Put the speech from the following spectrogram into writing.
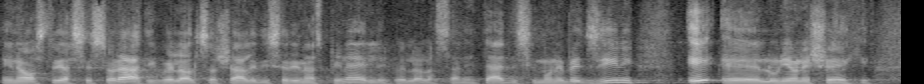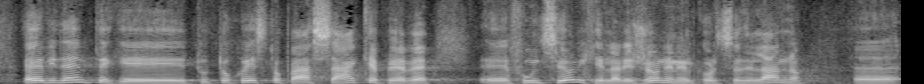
i nostri assessorati, quello al sociale di Serena Spinelli, quello alla sanità di Simone Bezzini e eh, l'Unione Cechi. È evidente che tutto questo passa anche per eh, funzioni che la Regione nel corso dell'anno eh,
